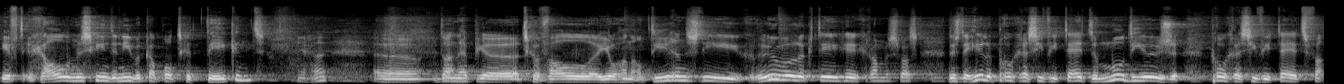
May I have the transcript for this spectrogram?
heeft Gal misschien de nieuwe kapot getekend? Ja. dan heb je het geval Johan Antierens, die gruwelijk tegen Grammes was. Dus de hele progressiviteit, de modieuze progressiviteit van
